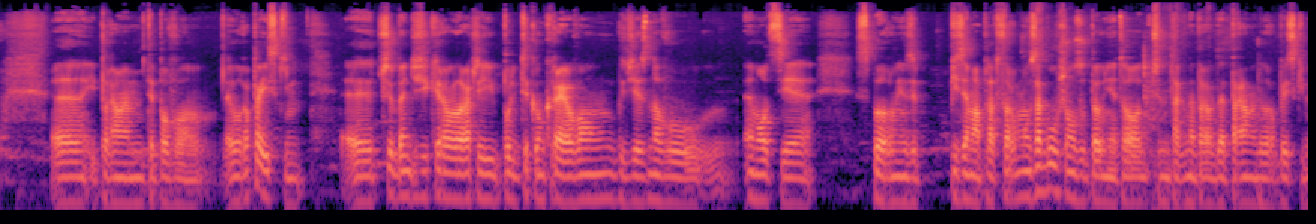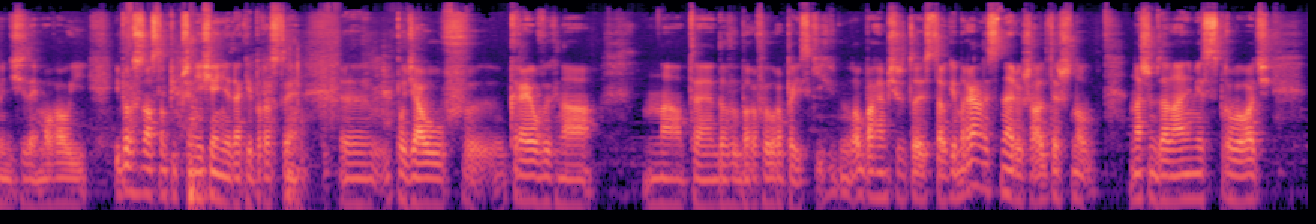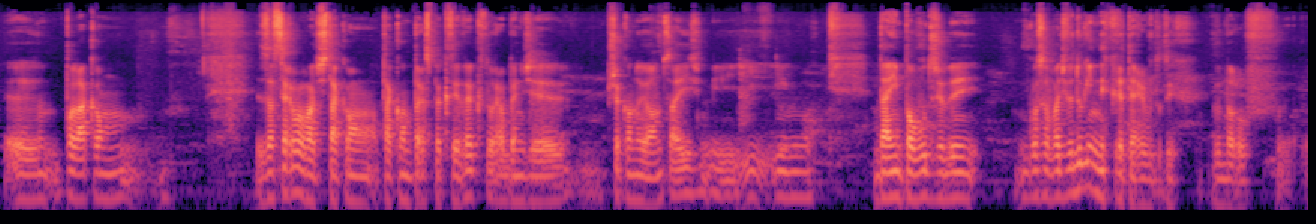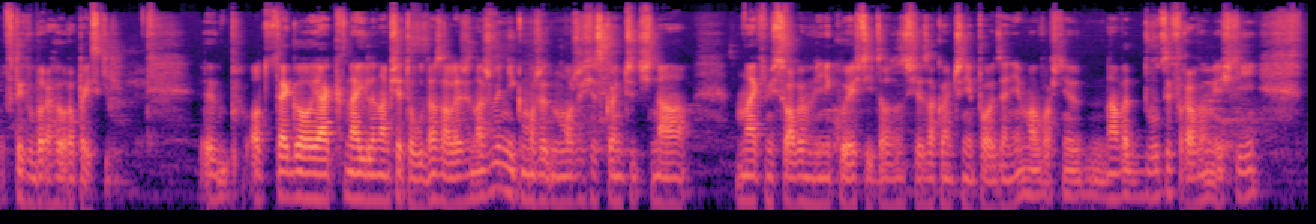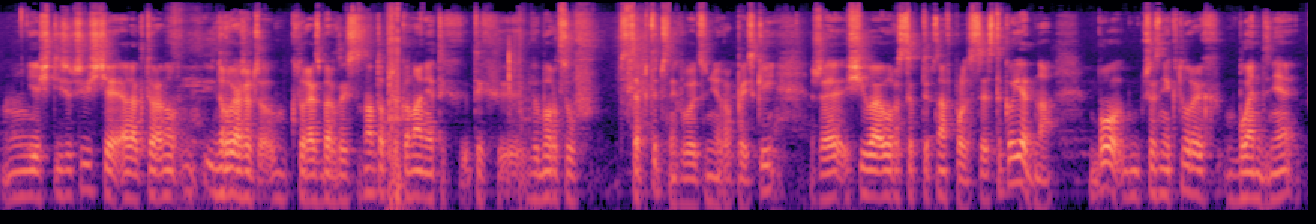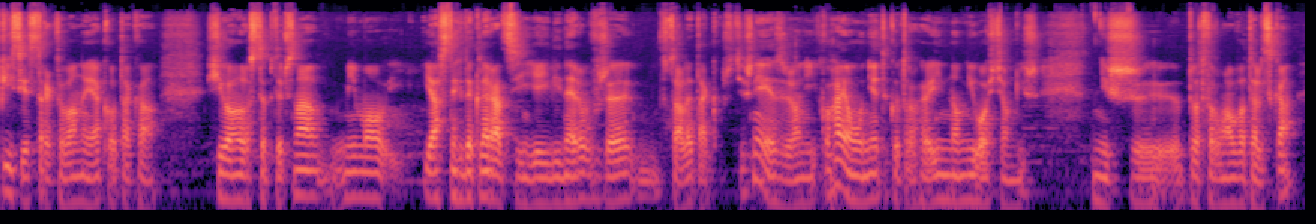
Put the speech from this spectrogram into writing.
y, i prawem typowo europejskim, y, czy będzie się kierował raczej polityką krajową, gdzie znowu emocje sporu między PiSem a Platformą zagłuszą zupełnie to, czym tak naprawdę Parlament Europejski będzie się zajmował i, i po prostu nastąpi przeniesienie takie proste y, podziałów krajowych na, na te do wyborów europejskich. Obawiam się, że to jest całkiem realny scenariusz, ale też no, naszym zadaniem jest spróbować y, Polakom zaserwować taką, taką perspektywę, która będzie przekonująca i, i, i, i da im powód, żeby głosować według innych kryteriów do tych wyborów, w tych wyborach europejskich. Y, Od tego, jak na ile nam się to uda, zależy nasz wynik. Może, może się skończyć na, na jakimś słabym wyniku, jeśli to się zakończy niepowodzeniem, a właśnie nawet dwucyfrowym, jeśli, jeśli rzeczywiście elektorat. No, i druga rzecz, która jest bardzo istotna, to przekonanie tych, tych wyborców sceptycznych wobec Unii Europejskiej, że siła eurosceptyczna w Polsce jest tylko jedna, bo przez niektórych błędnie PiS jest traktowany jako taka siła eurosceptyczna, mimo jasnych deklaracji jej liderów, że wcale tak przecież nie jest, że oni kochają Unię, tylko trochę inną miłością niż, niż y, Platforma Obywatelska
